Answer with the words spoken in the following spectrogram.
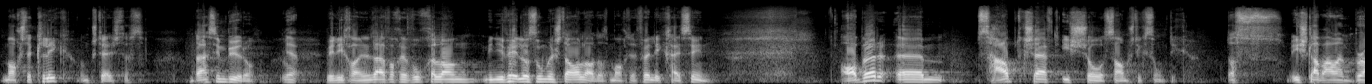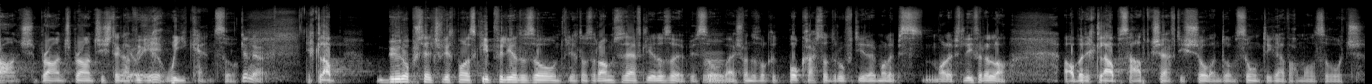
Machst einen Klick und bestellst das. Und das im Büro. Ja. Weil ich kann nicht einfach eine Woche lang meine Velos rumstehen lassen. Das macht ja völlig keinen Sinn. Aber ähm, das Hauptgeschäft ist schon Samstag, Sonntag. Das ist, glaube ich, auch ein Brunch. Brunch, Brunch ist dann glaub, ich, wirklich eh. Weekend. So. Genau. Ich glaube, im Büro bestellst du vielleicht mal ein Gipfel oder so und vielleicht noch ein Orangensäftchen oder so etwas. So, weißt, wenn du so Bock hast da drauf, dir mal etwas, mal etwas liefern lassen. Aber ich glaube, das Hauptgeschäft ist schon, wenn du am Sonntag einfach mal so willst,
